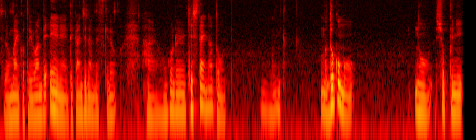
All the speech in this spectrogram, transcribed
ちょっとうまいこと言わんでええねんって感じなんですけど。はい。これ消したいなと思って、うんまあ、ドコモのショップに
